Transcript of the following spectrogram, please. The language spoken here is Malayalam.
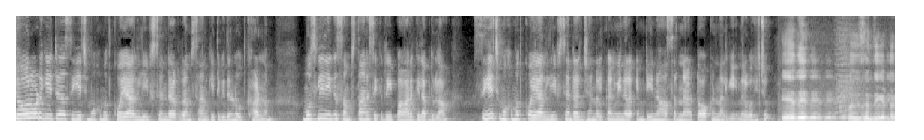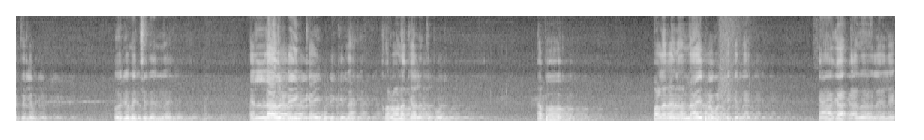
Chorode gate C H Muhammad Koya relief centre Ramzan kit വിതരണോദ്ഘാടനം മുസ്ലിം ലീഗ് സംസ്ഥാന secretary Parakkal Abdulla C H Muhammad Koya relief centre general convener M T നാസറിന് token നൽകി നിർവഹിച്ചു. ഏത് പ്രതിസന്ധി ഘട്ടത്തിലും ഒരുമിച്ച് നിന്ന് എല്ലാവരുടെയും കൈപിടിക്കുന്ന കൊറോണ കാലത്ത് പോലും. അപ്പോൾ വളരെ നന്നായി പ്രവർത്തിക്കുന്ന ശാഖ എന്ന നിലയിൽ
